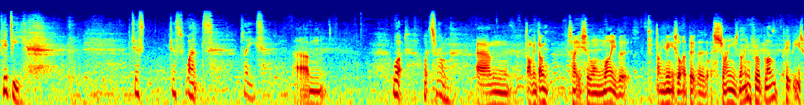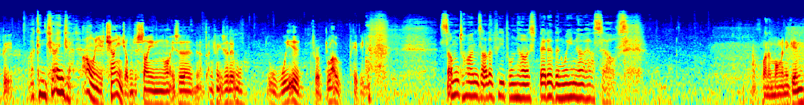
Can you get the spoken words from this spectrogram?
Pippi. Just, just once, please. Um, What? What's wrong? um, I mean, don't take this the wrong way, but don't you think it's like a bit of a, a strange name for a bloke? Pippi, it's a bit. I can change it. I don't want you to change. it. I'm just saying, like, it's a. Don't you think it's a little, little weird for a bloke, Pippi? Sometimes other people know us better than we know ourselves. One of mine again.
